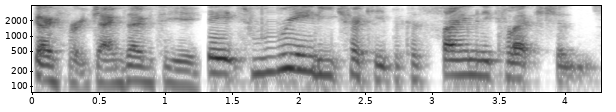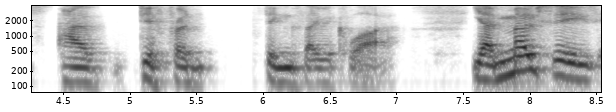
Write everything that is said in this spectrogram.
Go for it, James. Over to you. It's really tricky because so many collections have different things they require yeah, most zoos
